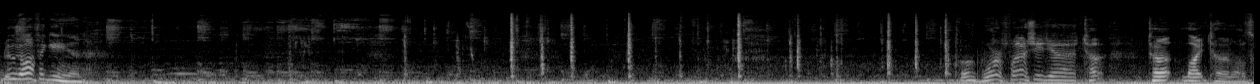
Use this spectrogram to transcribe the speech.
Rudolph again. Oh, more flashy uh, tu tu light tunnels.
